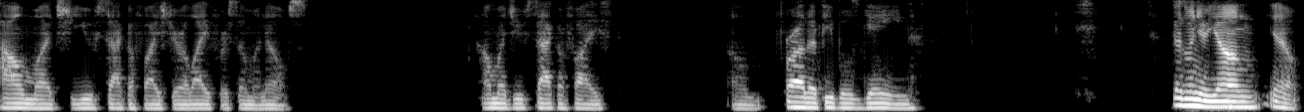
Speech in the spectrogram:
how much you've sacrificed your life for someone else. How much you've sacrificed um, for other people's gain. Because when you're young, you know,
